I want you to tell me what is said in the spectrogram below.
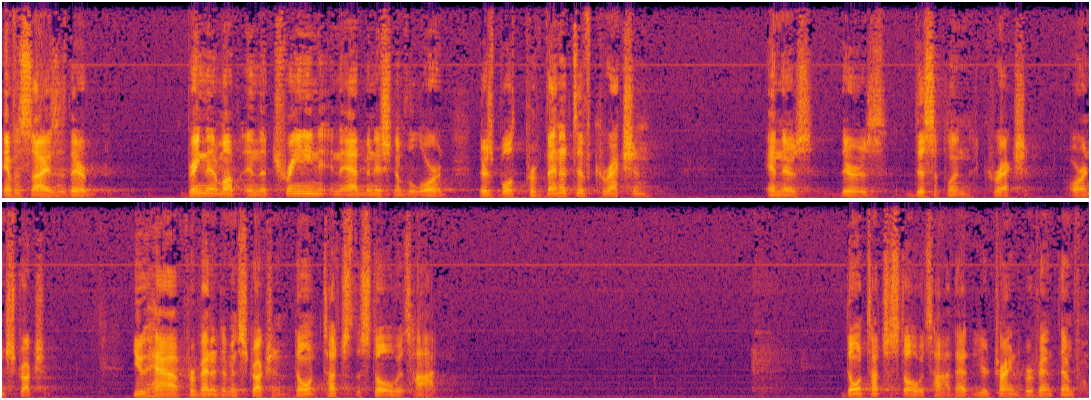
emphasizes there bring them up in the training and admonition of the Lord. There's both preventative correction and there's, there's discipline correction or instruction. You have preventative instruction. Don't touch the stove, it's hot. Don't touch the stove, it's hot. That, you're trying to prevent them from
